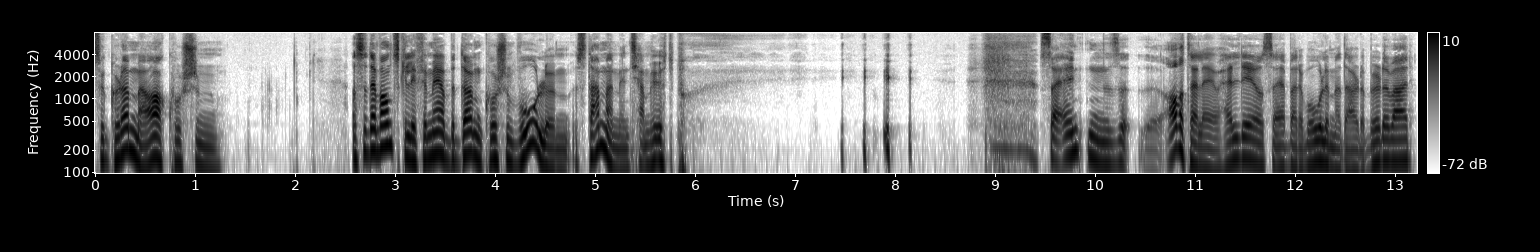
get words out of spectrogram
så glemmer jeg av hvordan Altså, det er vanskelig for meg å bedømme hvordan volum stemmen min kommer ut på. Så enten så, Av og til er jeg jo heldig, og så er bare volumet der det burde være.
